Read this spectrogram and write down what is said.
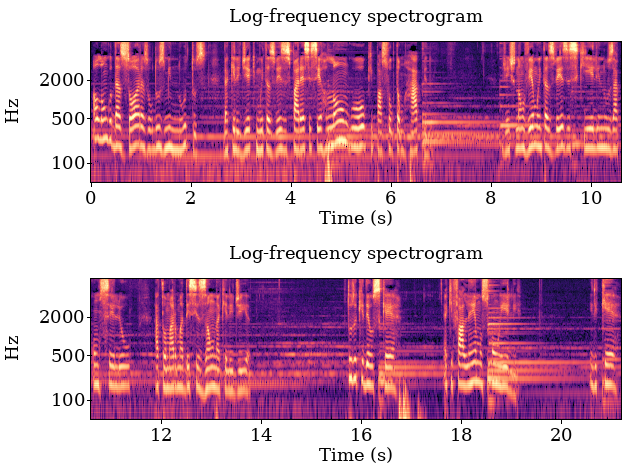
ao longo das horas ou dos minutos daquele dia que muitas vezes parece ser longo ou que passou tão rápido. A gente não vê muitas vezes que Ele nos aconselhou a tomar uma decisão naquele dia. Tudo que Deus quer é que falemos com Ele. Ele quer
